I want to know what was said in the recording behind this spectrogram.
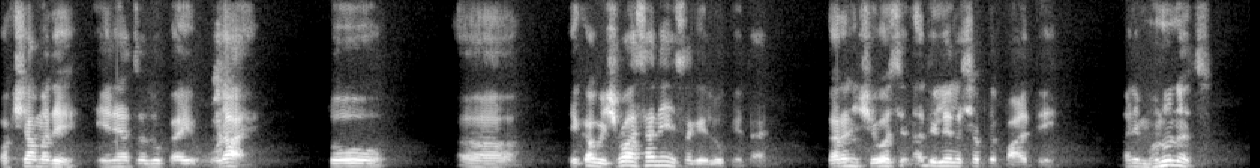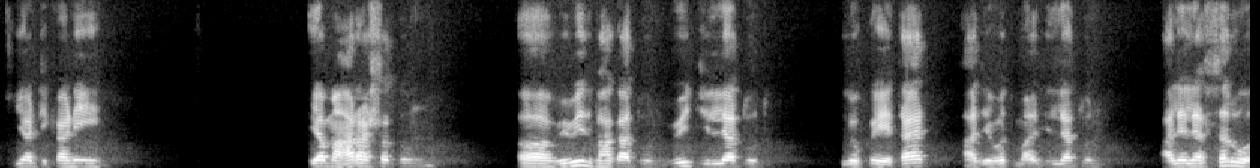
पक्षामध्ये येण्याचा जो काही ओढा आहे तो अ, एका विश्वासाने हे सगळे लोक येत आहेत. कारण शिवसेना दिलेला शब्द पाळते. आणि म्हणूनच या ठिकाणी या महाराष्ट्रातून विविध भागातून विविध जिल्ह्यातून लोक येत आहेत. आज यवतमाळ जिल्ह्यातून आलेल्या सर्व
